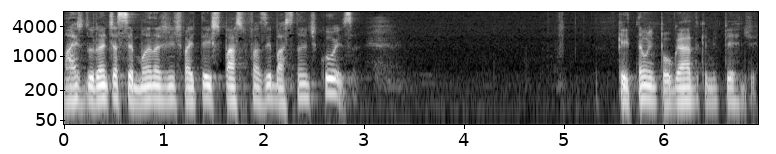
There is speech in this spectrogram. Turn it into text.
Mas durante a semana a gente vai ter espaço para fazer bastante coisa. Fiquei tão empolgado que me perdi.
